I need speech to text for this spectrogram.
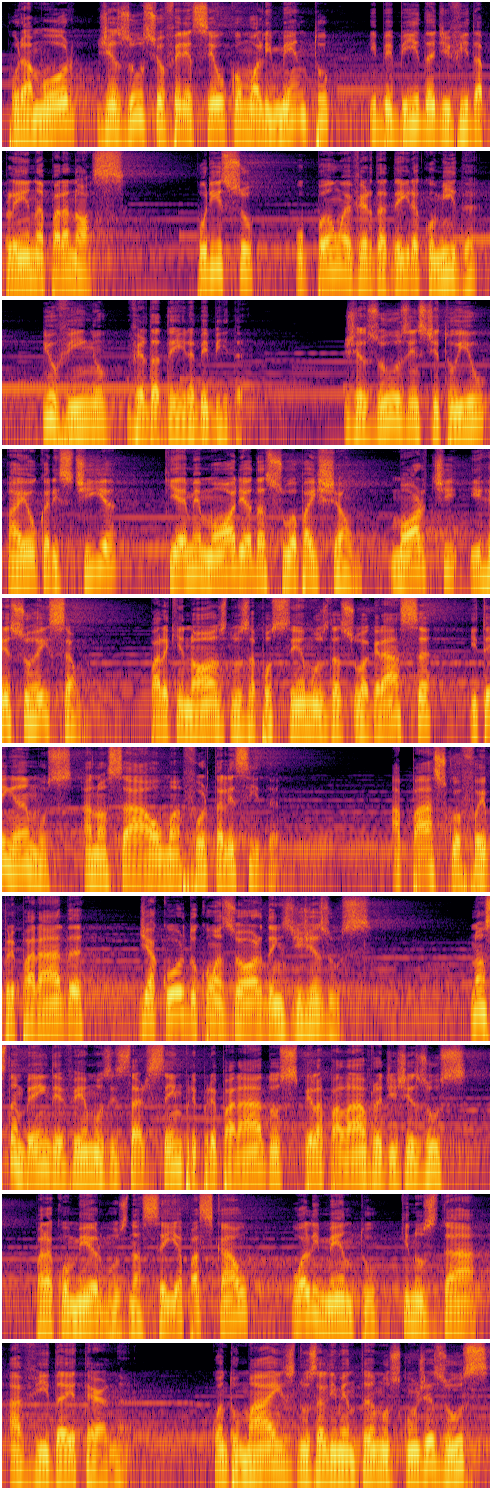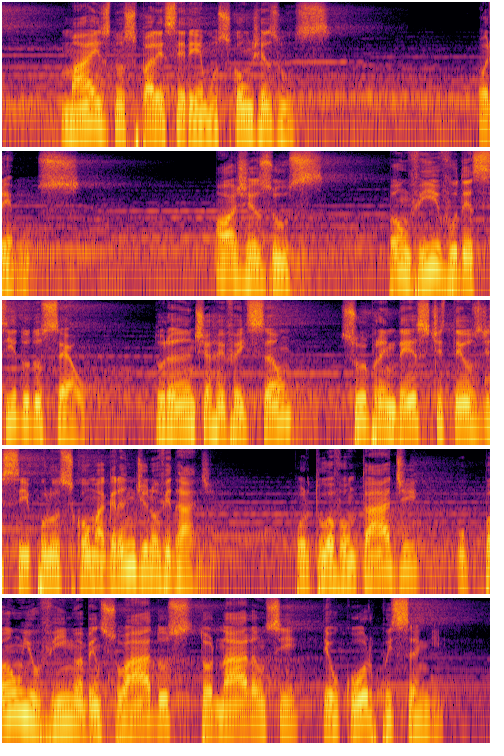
Por amor, Jesus se ofereceu como alimento e bebida de vida plena para nós por isso, o pão é verdadeira comida e o vinho verdadeira bebida. Jesus instituiu a Eucaristia, que é memória da sua paixão, morte e ressurreição, para que nós nos apossemos da sua graça e tenhamos a nossa alma fortalecida. A Páscoa foi preparada de acordo com as ordens de Jesus nós também devemos estar sempre preparados pela palavra de Jesus para comermos na ceia pascal o alimento que nos dá a vida eterna. Quanto mais nos alimentamos com Jesus, mais nos pareceremos com Jesus. Oremos. Ó Jesus, pão vivo descido do céu, durante a refeição, surpreendeste teus discípulos com uma grande novidade. Por tua vontade, o pão e o vinho abençoados tornaram-se teu corpo e sangue.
